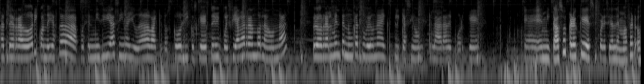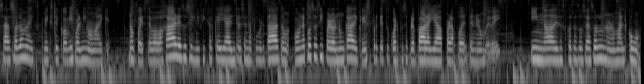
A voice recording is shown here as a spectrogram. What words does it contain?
aterrador y cuando ya estaba pues en mis días sí me ayudaba, que los cólicos, que esto y pues fui agarrando la onda, pero realmente nunca tuve una explicación clara de por qué. Eh, en mi caso creo que es parecido al de Muffer, o sea, solo me, me explicó igual mi mamá de que no, pues te va a bajar, eso significa que ya entres en la pubertad o, una cosa así, pero nunca de que es porque tu cuerpo se prepara ya para poder tener un bebé. y nada de esas cosas, o sea, solo lo normal como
